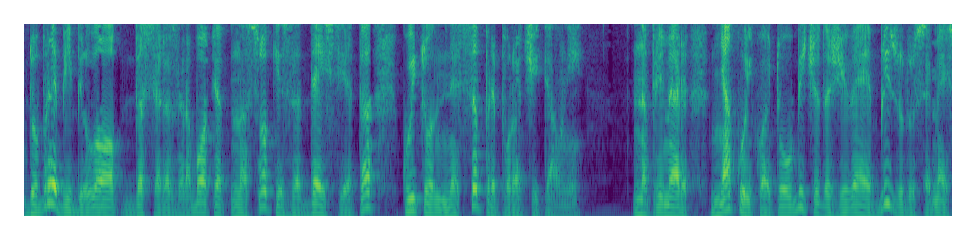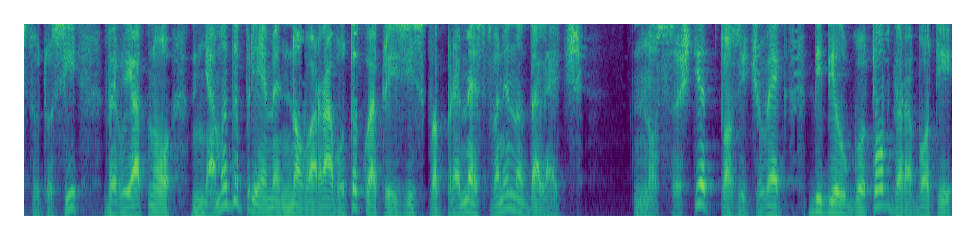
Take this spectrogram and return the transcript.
добре би било да се разработят насоки за действията, които не са препоръчителни. Например, някой, който обича да живее близо до семейството си, вероятно няма да приеме нова работа, която изисква преместване надалеч. Но същият този човек би бил готов да работи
